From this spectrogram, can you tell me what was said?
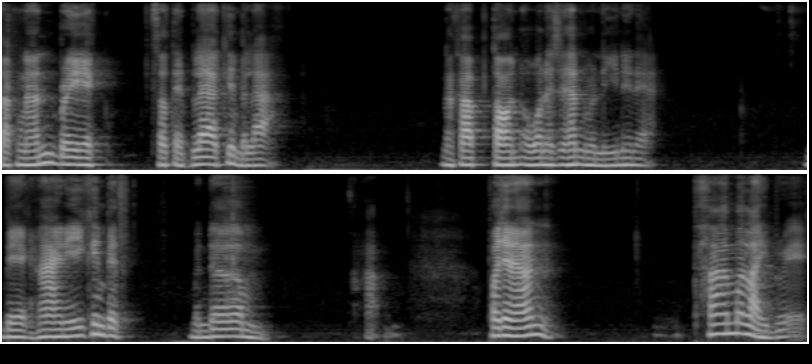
จากนั้นเบรกสเต็ปแรกขึ้นไปละนะครับ ตอน overnight วันนี้นี่แหละเบรกไฮนี้ขึ้นไปเหมือนเดิมครับเพราะฉะนั้นถ้าเมื่อไหร่เบรก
